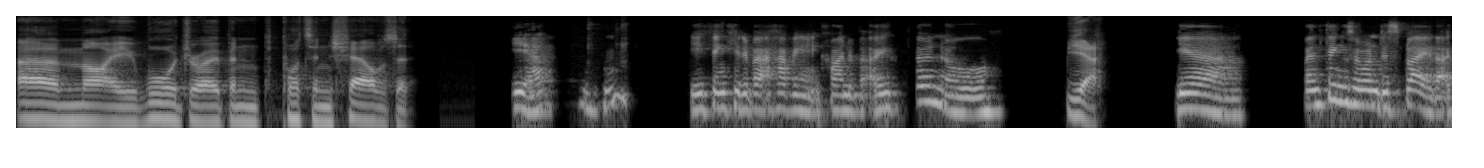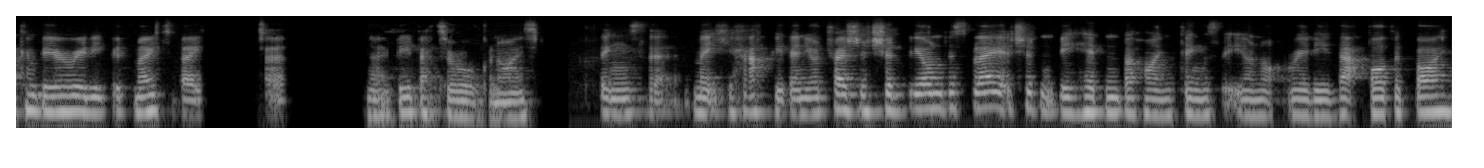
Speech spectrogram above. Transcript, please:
um, my wardrobe and putting shelves in. it. Yeah. hmm Are you thinking about having it kind of open or? Yeah, Yeah. When things are on display, that can be a really good motivator to you know, be better organized. Things that make you happy, then your treasure should be on display. It shouldn't be hidden behind things that you're not really that bothered by,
